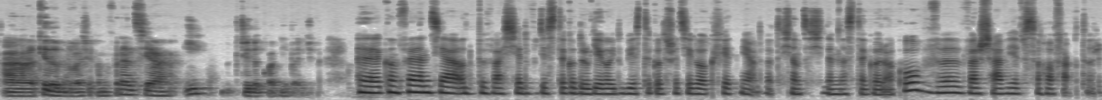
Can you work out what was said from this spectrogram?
a, kiedy odbywa się konferencja i gdzie dokładnie będzie? E, konferencja odbywa się 22 i 23 kwietnia 2017 roku w Warszawie w Soho Factory.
